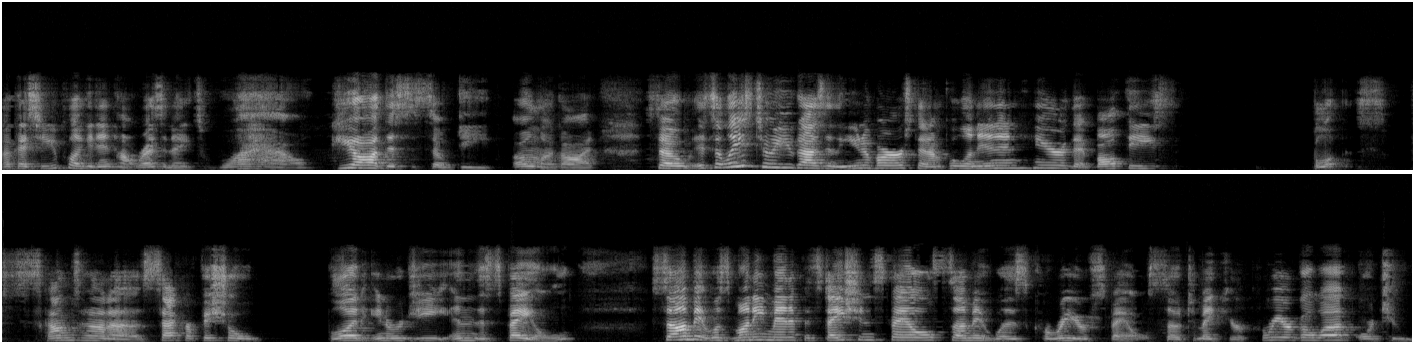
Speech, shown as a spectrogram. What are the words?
Okay, so you plug it in how it resonates. Wow. God, this is so deep. Oh my God. So it's at least two of you guys in the universe that I'm pulling in in here that bought these some kind of sacrificial blood energy in the spell. Some it was money manifestation spells, some it was career spells. So to make your career go up or to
